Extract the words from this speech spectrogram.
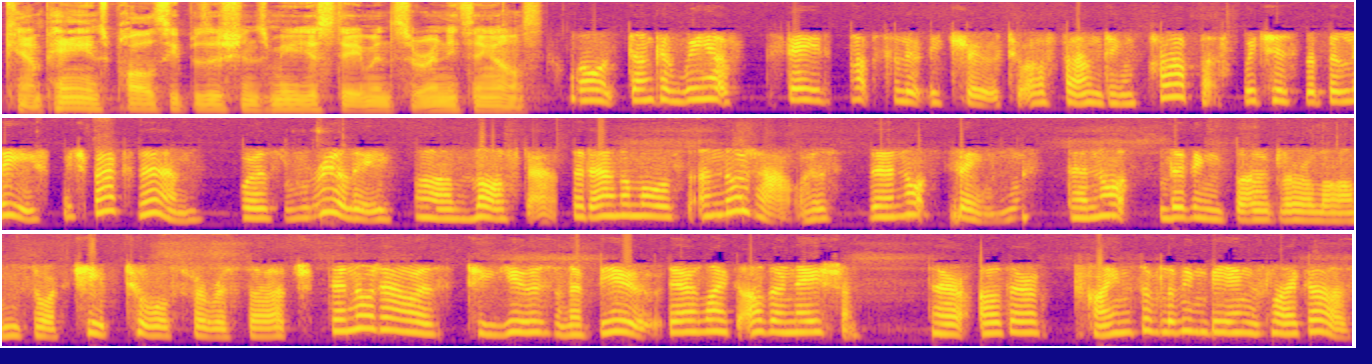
campaigns, policy positions, media statements, or anything else? Well, Duncan, we have stayed absolutely true to our founding purpose, which is the belief, which back then was really um, laughed at, that animals are not ours. They're not things. They're not living burglar alarms or cheap tools for research. They're not ours to use and abuse. They're like other nations. There are other kinds of living beings like us.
